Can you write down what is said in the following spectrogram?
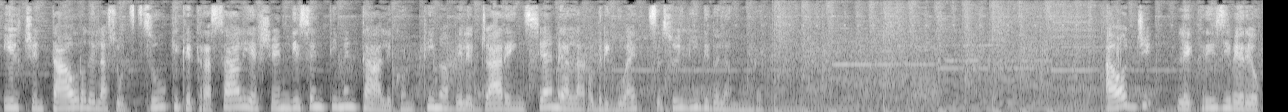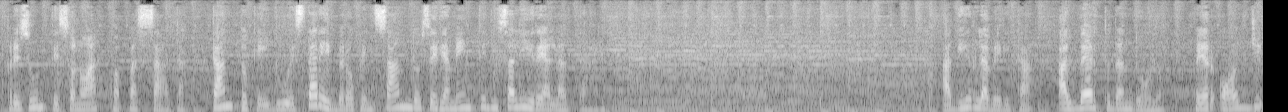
il centauro della Suzuki che tra sali e scendi sentimentali continua a veleggiare insieme alla Rodriguez sui lidi dell'amore. A oggi, le crisi vere o presunte sono acqua passata, tanto che i due starebbero pensando seriamente di salire all'altare. A dir la verità, Alberto Dandolo, per oggi,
